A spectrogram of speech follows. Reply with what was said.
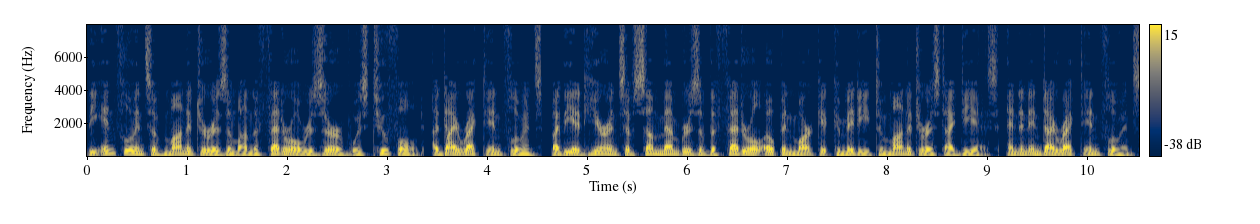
the influence of monetarism on the Federal Reserve was twofold, a direct influence, by the adherence of some members of the Federal Open Market Committee to monetarist ideas, and an indirect influence,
